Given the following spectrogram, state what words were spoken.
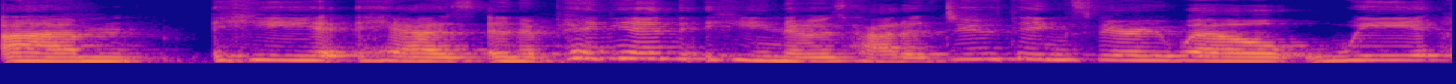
um, he has an opinion. He knows how to do things very well. We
